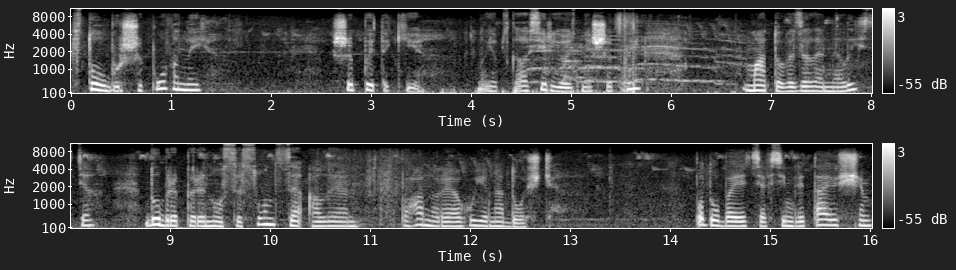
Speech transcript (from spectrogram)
Стовбур шипований, шипи такі, ну я б сказала, серйозні шипи матове зелене листя, добре переносить сонце, але погано реагує на дощ. Подобається всім літаючим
